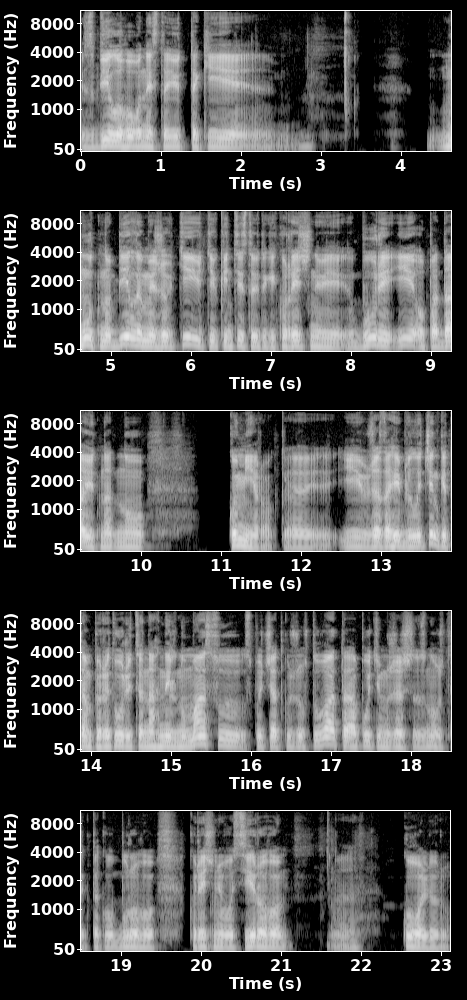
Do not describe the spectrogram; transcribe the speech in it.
З білого вони стають такі мутно-білими, жовтіють і в кінці стають такі коричневі бурі і опадають на дно комірок. Е, І вже загиблі личинки там перетворюються на гнильну масу, спочатку жовтувата, а потім вже ж знову ж таки такого бурого коричнево-сірого е, кольору.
